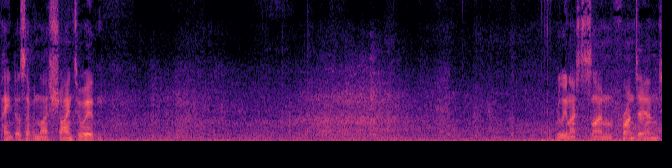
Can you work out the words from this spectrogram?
Paint does have a nice shine to it. Really nice design on the front end.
